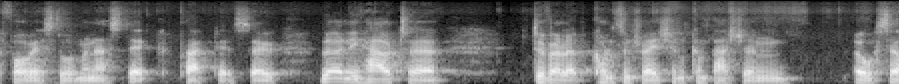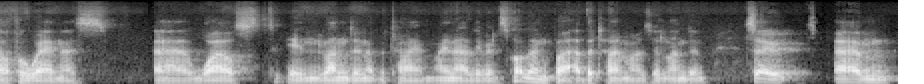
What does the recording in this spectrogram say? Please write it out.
forest or monastic practice. So learning how to develop concentration, compassion, or self-awareness uh, whilst in London at the time. I now live in Scotland, but at the time I was in London. So, um,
